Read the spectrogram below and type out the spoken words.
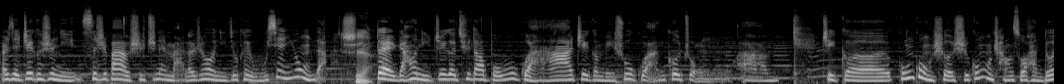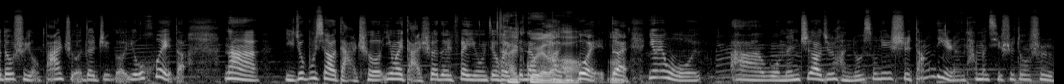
而且这个是你四十八小时之内买了之后，你就可以无限用的。是，对。然后你这个去到博物馆啊，这个美术馆，各种啊，这个公共设施、公共场所，很多都是有八折的这个优惠的。那你就不需要打车，因为打车的费用就会真的很贵。对，因为我。啊，我们知道，就是很多苏黎世当地人，他们其实都是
